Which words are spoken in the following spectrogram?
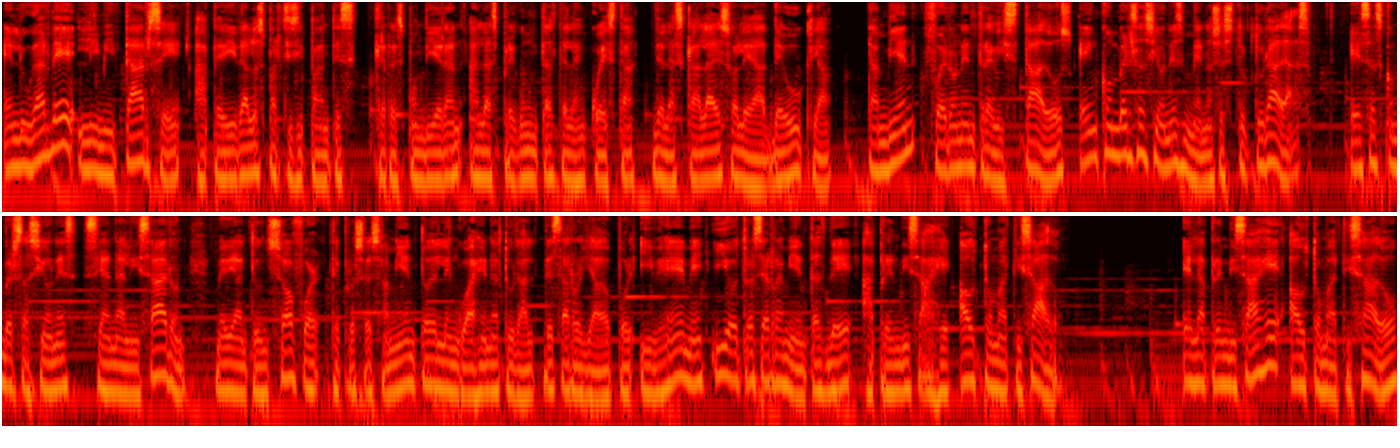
En lugar de limitarse a pedir a los participantes que respondieran a las preguntas de la encuesta de la escala de soledad de UCLA, también fueron entrevistados en conversaciones menos estructuradas. Esas conversaciones se analizaron mediante un software de procesamiento del lenguaje natural desarrollado por IBM y otras herramientas de aprendizaje automatizado. El aprendizaje automatizado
